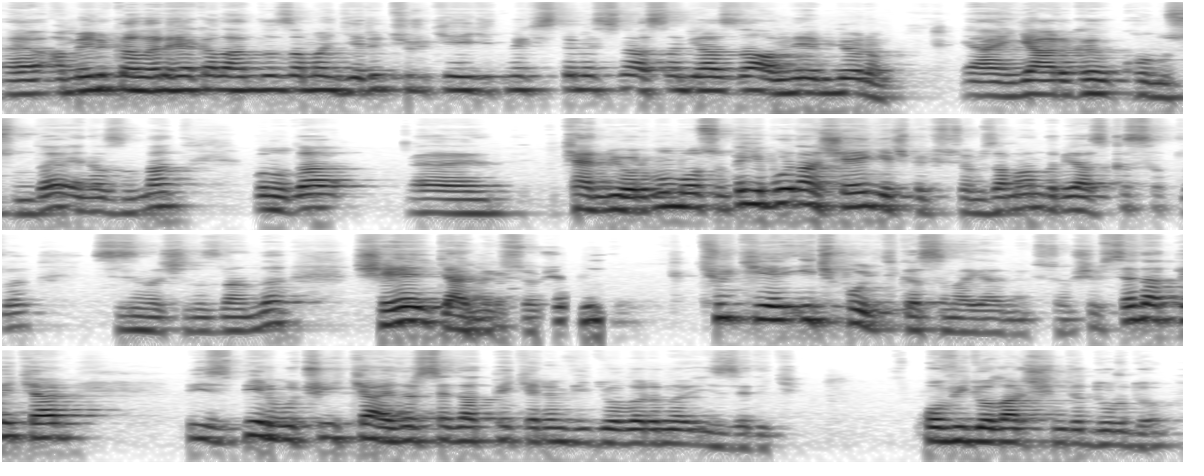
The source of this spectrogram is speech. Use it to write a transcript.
e, Amerikalara yakalandığı zaman geri Türkiye'ye gitmek istemesini aslında biraz daha anlayabiliyorum. Yani yargı konusunda en azından bunu da e, kendi yorumum olsun. Peki buradan şeye geçmek istiyorum. Zaman da biraz kısıtlı sizin açınızdan da. Şeye gelmek istiyorum. Şimdi Türkiye iç politikasına gelmek istiyorum. Şimdi Sedat Peker biz bir buçuk iki aydır Sedat Peker'in videolarını izledik. O videolar şimdi durdu.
